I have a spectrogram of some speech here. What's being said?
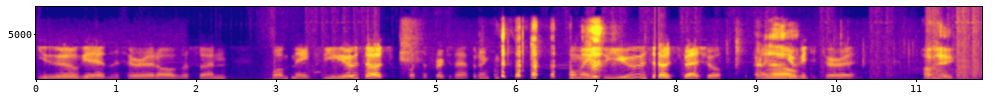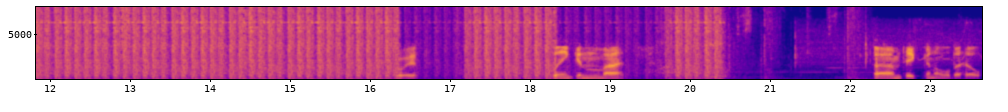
You get the turret all of a sudden. What makes you so... What the frick is happening? What makes you so special? I know. you get the turret? Oh hey, Wait. Blinking lights. I'm taking all the health.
